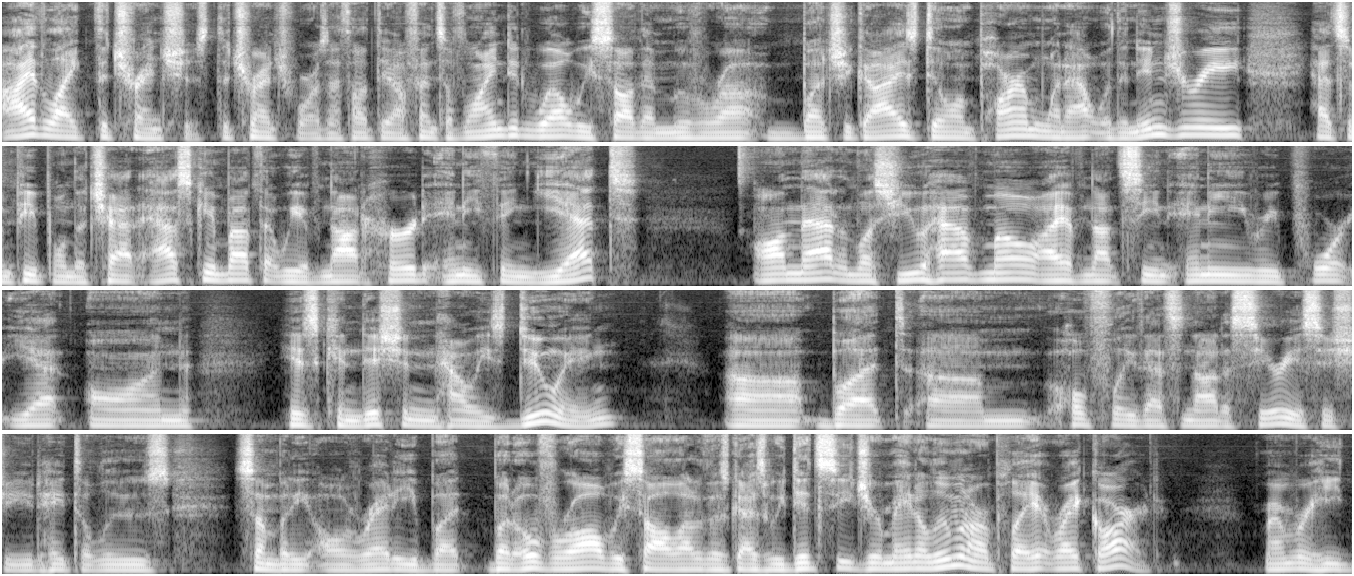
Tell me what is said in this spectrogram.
I like the trenches, the trench wars. I thought the offensive line did well. We saw them move around a bunch of guys. Dylan Parham went out with an injury. Had some people in the chat asking about that. We have not heard anything yet on that, unless you have, Mo. I have not seen any report yet on his condition and how he's doing. Uh, but um, hopefully that's not a serious issue. You'd hate to lose somebody already, but but overall we saw a lot of those guys. We did see Jermaine Eluemunor play at right guard. Remember, he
